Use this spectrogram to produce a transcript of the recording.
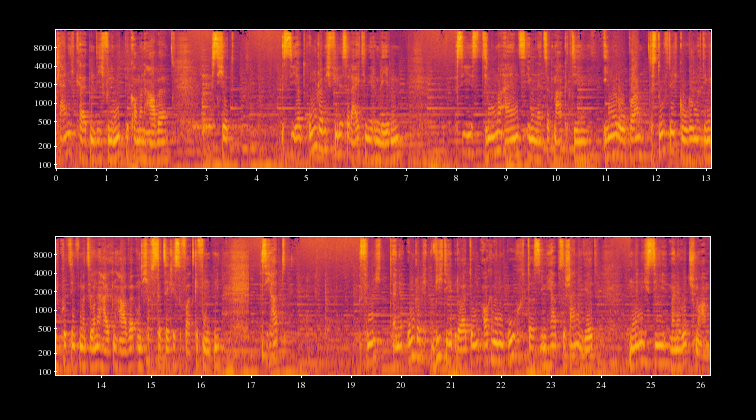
Kleinigkeiten, die ich von ihr mitbekommen habe. Sie hat, sie hat unglaublich vieles erreicht in ihrem Leben. Sie ist die Nummer 1 im Netzwerkmarketing in Europa. Das durfte ich googeln, nachdem ich kurze Informationen erhalten habe und ich habe sie tatsächlich sofort gefunden. Sie hat für mich eine unglaublich wichtige Bedeutung. Auch in meinem Buch, das im Herbst erscheinen wird, nenne ich sie meine Rich Mom.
